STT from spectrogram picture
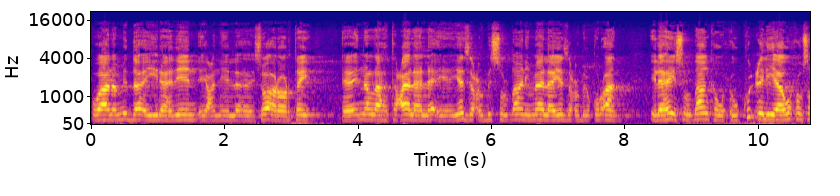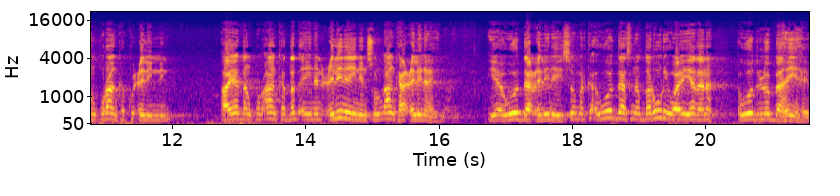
waana midda ay yidhaahdeen yacni soo aroortay in allaha tacaala yazacu bisuldaani maa laa yazacu bilqur'aan. Ilaahay suldaanka wuxuu ku celiyaa wuxuusan qur'aanka ku celinin aayaddan qur'aanka dad aynan celinaynin suldaankaa celinaya iyo awooddaa celinayso marka awooddaasna daruuri waayo iyadana awood loo baahan yahay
